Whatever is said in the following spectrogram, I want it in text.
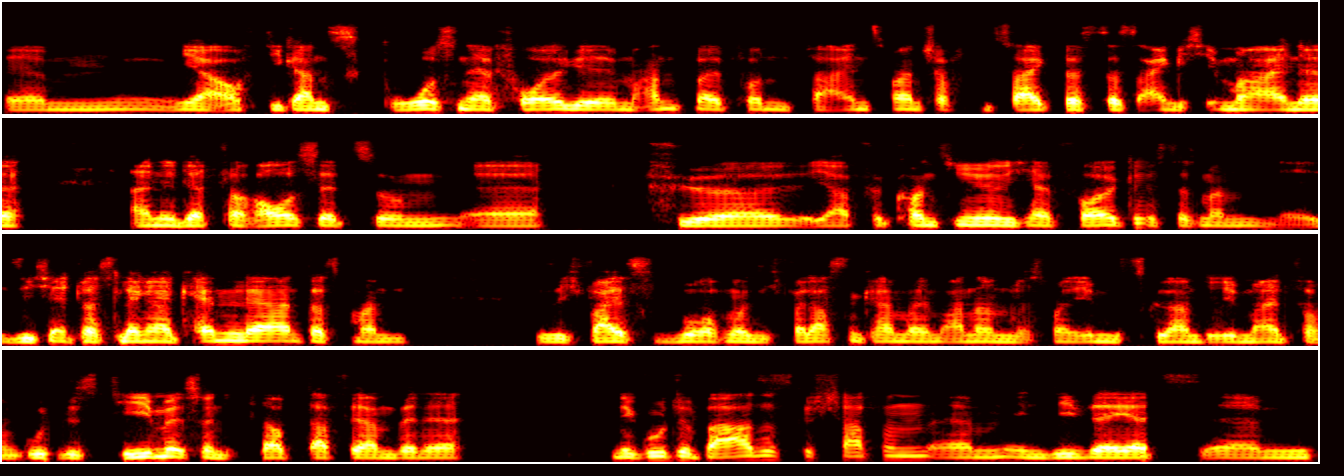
ähm, ja, auf die ganz großen Erfolge im Handball von Vereinsmannschaften zeigt, dass das eigentlich immer eine, eine der Voraussetzungen äh, für, ja, für kontinuierlichen Erfolg ist, dass man sich etwas länger kennenlernt, dass man dass ich weiß, worauf man sich verlassen kann beim anderen, dass man eben insgesamt eben einfach ein gutes Team ist. Und ich glaube, dafür haben wir eine, eine gute Basis geschaffen, ähm, in die wir jetzt ähm,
